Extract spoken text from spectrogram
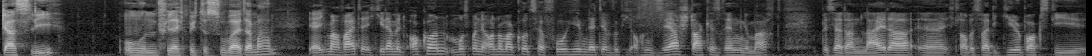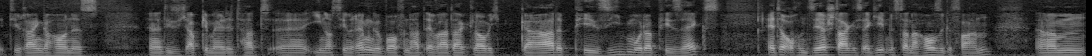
Gasly. Und vielleicht möchtest du weitermachen? Ja, ich mache weiter. Ich gehe da mit Ocon. Muss man ja auch noch mal kurz hervorheben. Der hat ja wirklich auch ein sehr starkes Rennen gemacht, bis er dann leider, äh, ich glaube, es war die Gearbox, die, die reingehauen ist, äh, die sich abgemeldet hat, äh, ihn aus den Rennen geworfen hat. Er war da, glaube ich, gerade P7 oder P6. Hätte auch ein sehr starkes Ergebnis da nach Hause gefahren. Ähm,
